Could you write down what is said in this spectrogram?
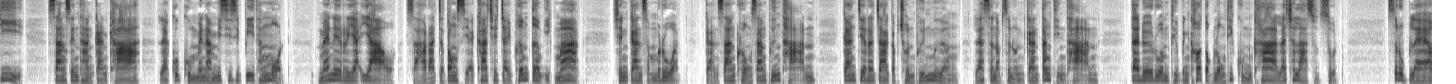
ที่ สร้างเส้นทางการค้า และควบคุมแม่น้ำมิสซิสซิปปีทั้งหมด แม้ในระยะยาว สหรัฐจะต้องเสียค่าใช้จ่ายเพิ่มเติมอีกมาก เช่นการสำรวจ การสร้างโครงสร้างพื้นฐาน การเจรจากับชนพื้นเมือง และสนับสนุนการตั้งถิ่นฐาน แต่โดยรวมถือเป็นข้อตกลงที่คุ้มค่าและฉลาดสุดๆสรุปแล้ว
